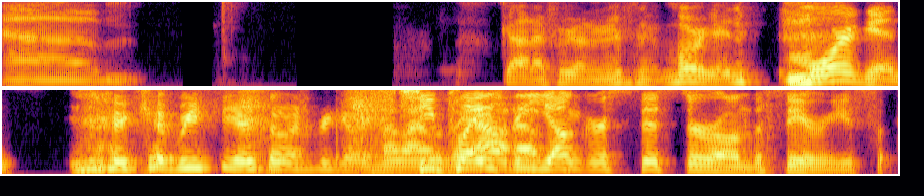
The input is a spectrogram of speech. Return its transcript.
um God, I forgot her name. Morgan. Morgan. Could we see her so infrequently? She plays like, the younger sister on the series.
